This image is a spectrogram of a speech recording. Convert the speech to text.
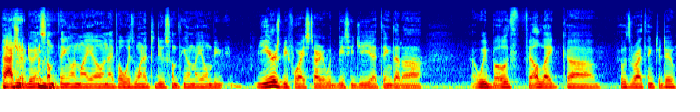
passion of doing something on my own. I've always wanted to do something on my own. Be, years before I started with BCG, I think that uh, we both felt like uh, it was the right thing to do.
